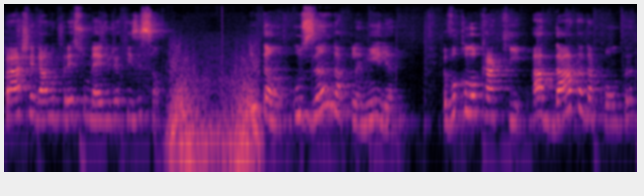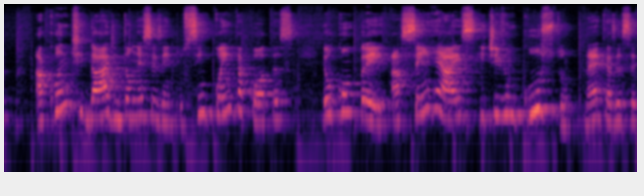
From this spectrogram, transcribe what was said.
para chegar no preço médio de aquisição. Então, usando a planilha, eu vou colocar aqui a data da compra, a quantidade, então nesse exemplo, 50 cotas. Eu comprei a 100 reais e tive um custo, né? Que às vezes você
